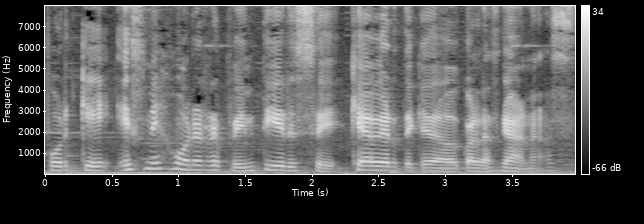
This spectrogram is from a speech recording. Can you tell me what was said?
porque es mejor arrepentirse que haberte quedado con las ganas.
